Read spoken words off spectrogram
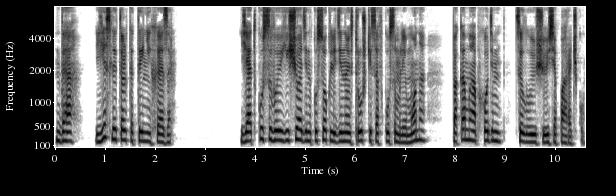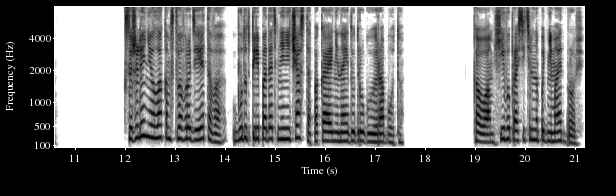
«Да, если только ты не Хезер». Я откусываю еще один кусок ледяной стружки со вкусом лимона, пока мы обходим целующуюся парочку. К сожалению, лакомства вроде этого будут перепадать мне нечасто, пока я не найду другую работу. Кауамхи вопросительно поднимает бровь.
